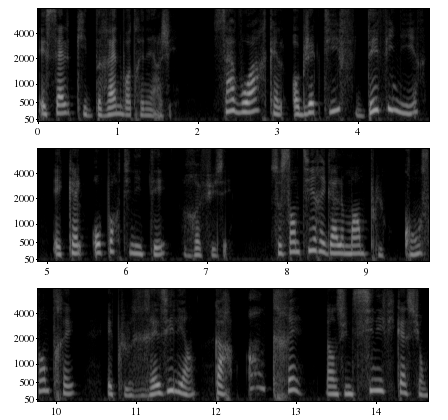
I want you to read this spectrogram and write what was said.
et celles qui drainent votre énergie. Savoir quel objectif définir et quelle opportunité refuser. Se sentir également plus concentré et plus résilient car ancré dans une signification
